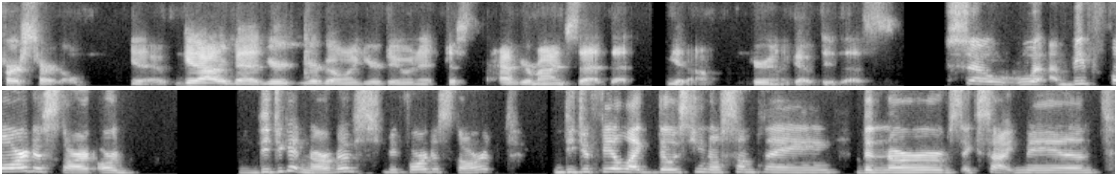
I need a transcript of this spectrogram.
first hurdle, you know, get out of bed. You're, you're going, you're doing it. Just have your mindset that, you know, you're going to go do this. So before the start, or did you get nervous before the start? Did you feel like those, you know, something, the nerves, excitement,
